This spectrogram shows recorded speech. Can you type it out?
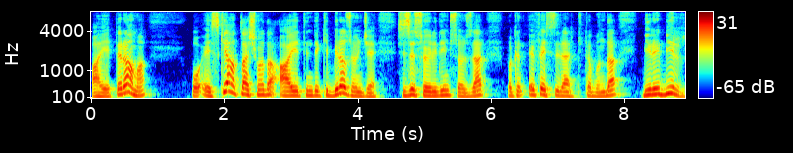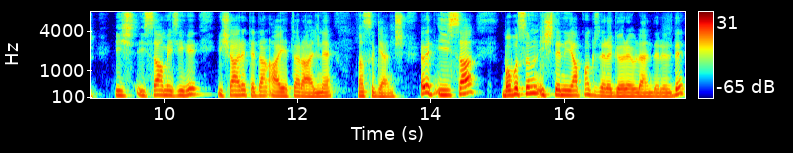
ayetleri ama o eski antlaşmada ayetindeki biraz önce size söylediğim sözler bakın Efesliler kitabında birebir İs- İsa Mesih'i işaret eden ayetler haline nasıl gelmiş. Evet İsa babasının işlerini yapmak üzere görevlendirildi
